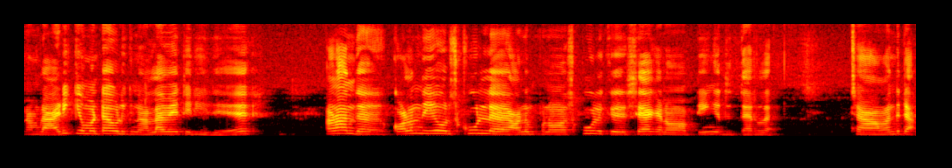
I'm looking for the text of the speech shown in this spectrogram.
நம்மளை அடிக்க மட்டும் அவளுக்கு நல்லாவே தெரியுது. ஆனால் அந்த குழந்தைய ஒரு ஸ்கூலில் அனுப்பணும் ஸ்கூலுக்கு சேர்க்கணும் அப்படிங்கிறது தெரில. சா வந்துட்டான்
